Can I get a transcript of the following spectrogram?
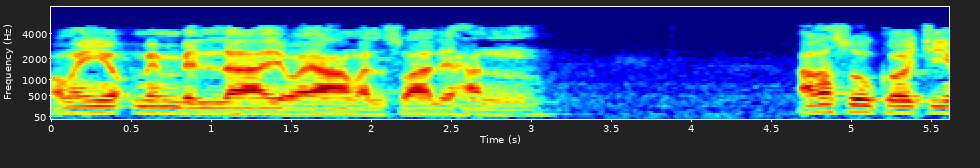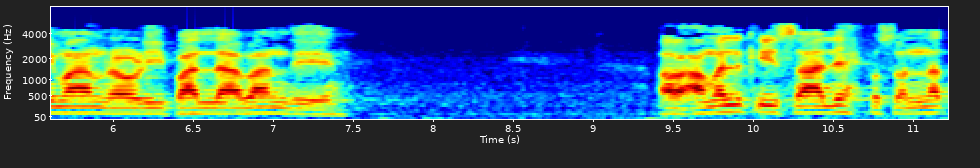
ومن يؤمن بالله ويعمل صالحا هغه څوک چې ایمان راوړي په الله باندې او عمل کی صالح په سنت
